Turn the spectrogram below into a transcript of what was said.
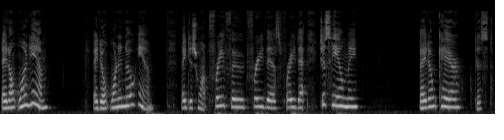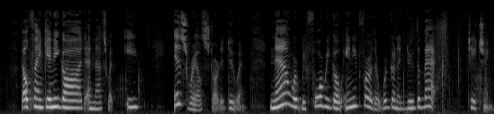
They don't want him. They don't want to know him. They just want free food, free this, free that. Just heal me. They don't care. Just they'll thank any god, and that's what e- Israel started doing. Now we're before we go any further, we're going to do the back teaching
